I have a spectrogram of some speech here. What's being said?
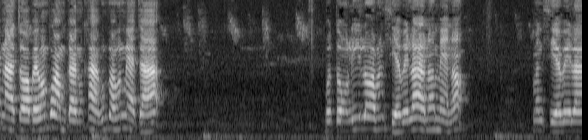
บหน้าจอไปพร้อมๆกันค่ะ คุณพ่อคุณแม่จ๋าบตรงรีรอมันเสียเวลาเนาะแม่เนาะมันเสียเวลา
